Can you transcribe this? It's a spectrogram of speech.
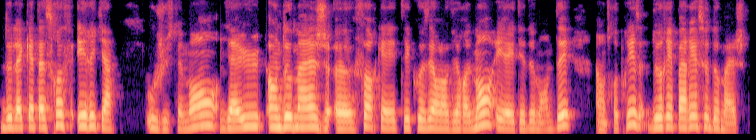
de la catastrophe Erika où justement il y a eu un dommage euh, fort qui a été causé à l'environnement et a été demandé à l'entreprise de réparer ce dommage.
